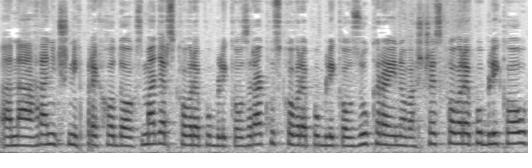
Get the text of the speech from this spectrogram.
na hraničných prechodoch s Maďarskou republikou, s Rakúskou republikou, s Ukrajinou a s Českou republikou.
